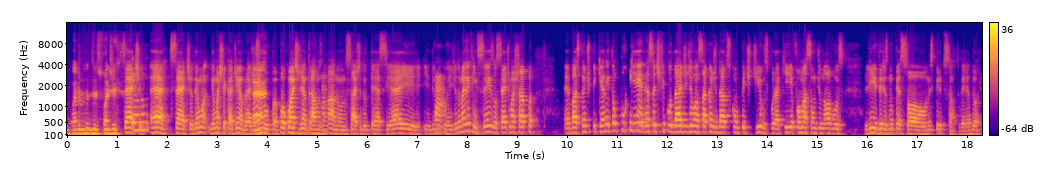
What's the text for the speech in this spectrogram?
Agora vocês podem. Sete, não... é, sete. Eu dei uma, dei uma checadinha, Brad, é? desculpa, pouco antes de entrarmos lá no, no site do TSE e, e dei tá. uma corrigida. Mas, enfim, seis ou sete, uma chapa é bastante pequena. Então, por que pequena. essa dificuldade de lançar candidatos competitivos por aqui e formação de novos líderes no pessoal no Espírito Santo, vereador?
